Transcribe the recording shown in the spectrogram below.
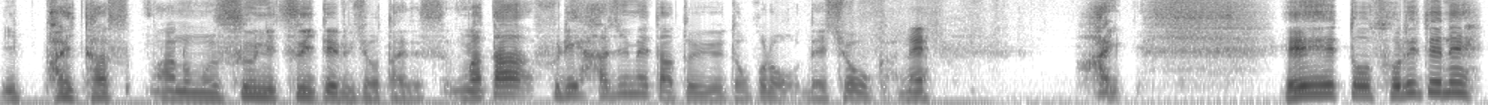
いっぱいたすあの無数についている状態です。また降り始めたというところでしょうかね。はい。えーとそれでね、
